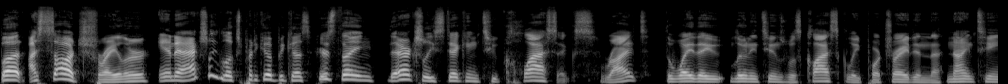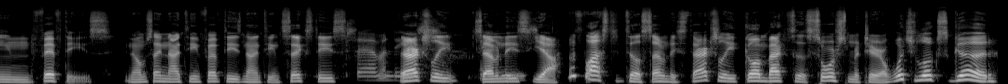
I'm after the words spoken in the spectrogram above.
But I saw a trailer and it actually looks pretty good because here's the thing they're actually sticking to classics, right? The way they Looney Tunes was classically portrayed in the 1950s. You know what I'm saying? 1950s, 1960s. 70s. They're actually 70s. 80s. Yeah. It lasted till 70s. They're actually going back to the source material, which looks good,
